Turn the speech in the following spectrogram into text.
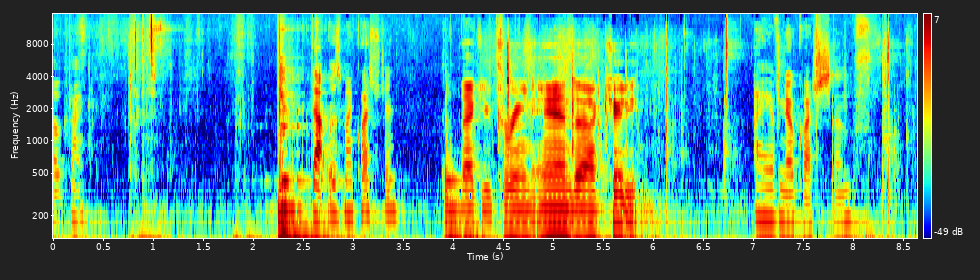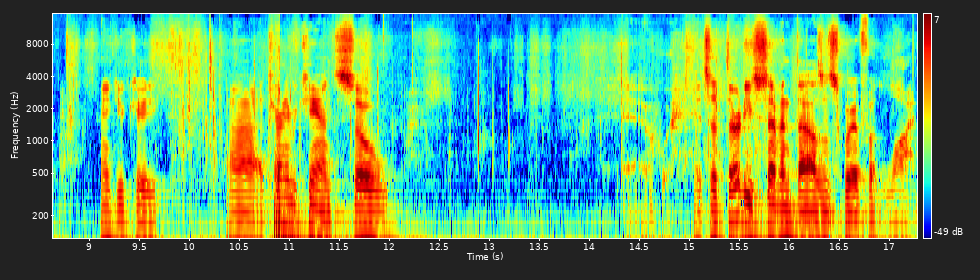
okay? that was my question. Thank you, Corinne. And uh, Katie? I have no questions. Thank you, Katie. Uh, Attorney McCann, so uh, it's a 37,000 square foot lot.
